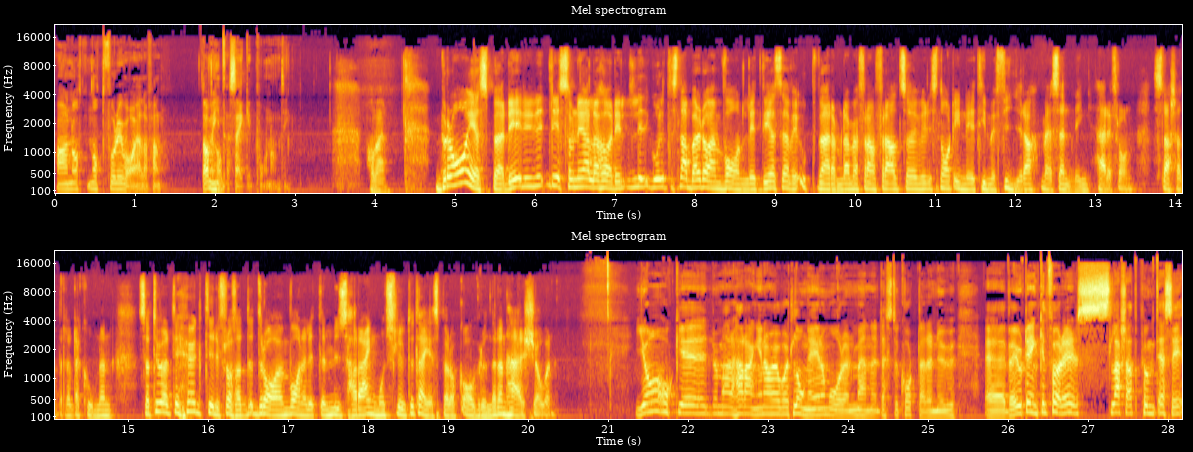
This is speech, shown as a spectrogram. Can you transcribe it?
Ja, något, något får det vara i alla fall. De hittar ja. säkert på någonting. Amen. Bra Jesper! Det, det, det, som ni alla hör, det går lite snabbare idag än vanligt. Dels är vi uppvärmda, men framförallt så är vi snart inne i timme fyra med sändning härifrån. Slashat redaktionen. Så jag tror att det är hög tid för oss att dra en vanlig liten mysharang mot slutet här Jesper och avrunda den här showen. Ja, och eh, de här harangerna har varit långa genom åren, men desto kortare nu. Eh, vi har gjort det enkelt för er. Slashat.se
